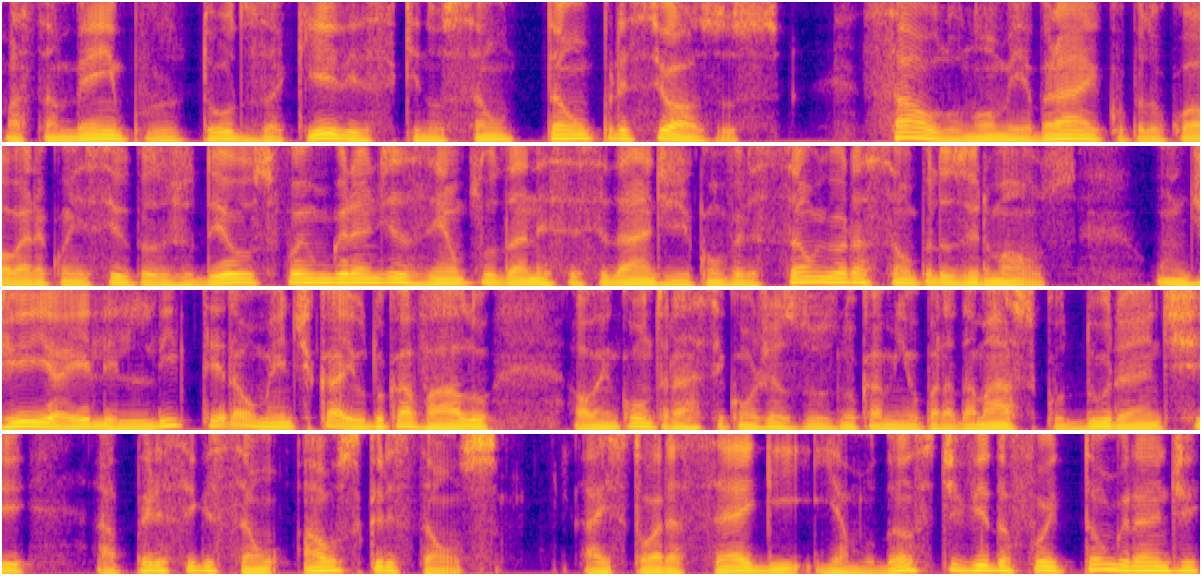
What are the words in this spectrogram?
mas também por todos aqueles que nos são tão preciosos. Saulo, nome hebraico pelo qual era conhecido pelos judeus, foi um grande exemplo da necessidade de conversão e oração pelos irmãos. Um dia ele literalmente caiu do cavalo ao encontrar-se com Jesus no caminho para Damasco durante a perseguição aos cristãos. A história segue e a mudança de vida foi tão grande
